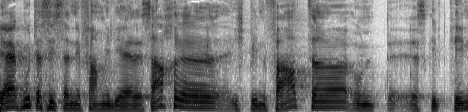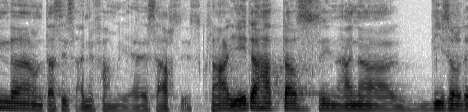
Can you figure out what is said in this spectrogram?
Ja, gut, das ist eine familiäre Sache. Ich bin Vater und es gibt Kinder und das ist eine familiäre Sache. Ist klar, jeder hat das in einer dieser oder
